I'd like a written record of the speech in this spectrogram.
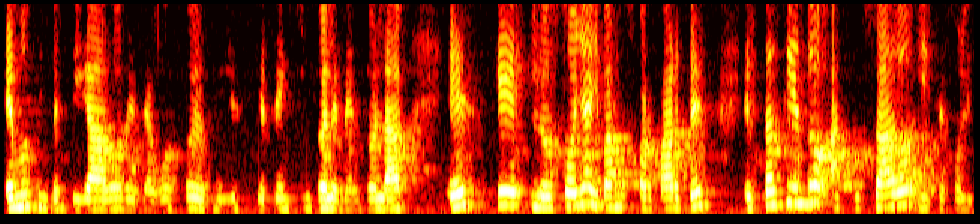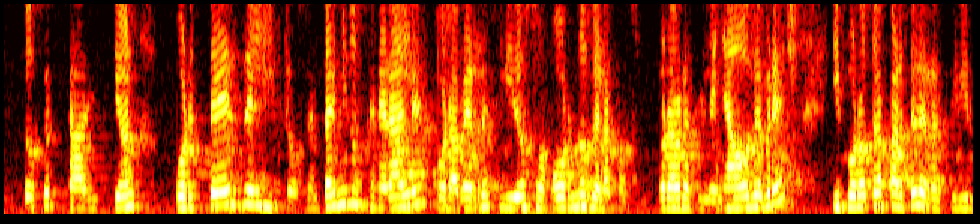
hemos investigado desde agosto de 2017 en Quinto Elemento Lab, es que Lozoya, y vamos por partes, está siendo acusado y se solicitó su extradición por tres delitos, en términos generales, por haber recibido sobornos de la constructora brasileña Odebrecht y por otra parte de recibir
